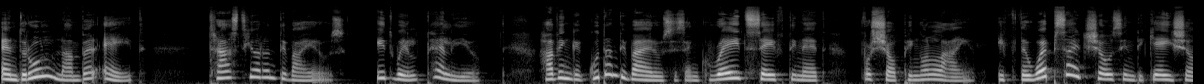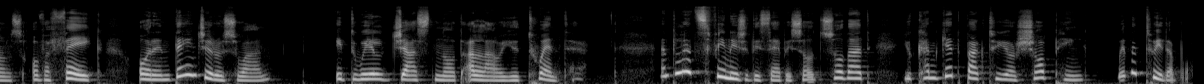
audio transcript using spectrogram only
And rule number 8 trust your antivirus. It will tell you. Having a good antivirus is a great safety net for shopping online. If the website shows indications of a fake or a dangerous one, it will just not allow you to enter. And let's finish this episode so that you can get back to your shopping with a tweetable.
